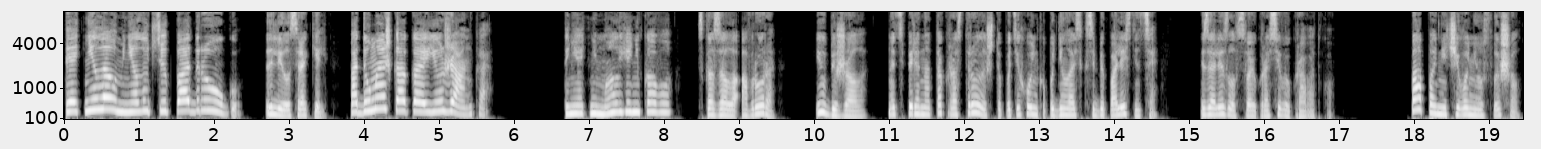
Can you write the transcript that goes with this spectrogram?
«Ты отняла у меня лучшую подругу», — злилась Ракель. «Подумаешь, какая южанка». «Да не отнимала я никого», — сказала Аврора и убежала. Но теперь она так расстроилась, что потихоньку поднялась к себе по лестнице — и залезла в свою красивую кроватку. Папа ничего не услышал.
